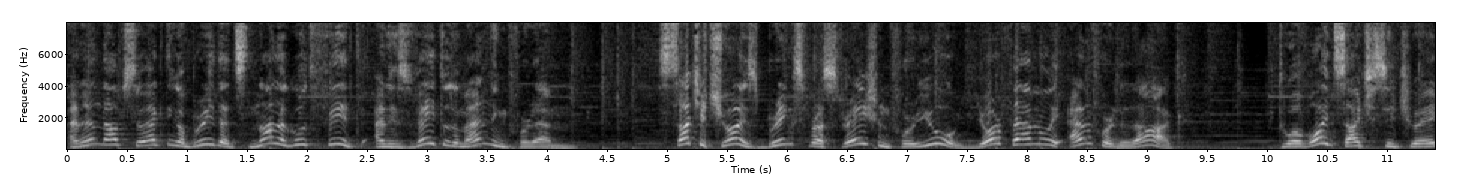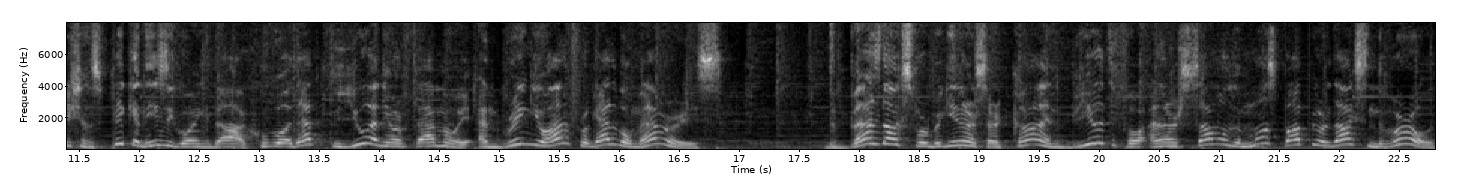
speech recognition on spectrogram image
and end up selecting a breed that's not a good fit and is way too demanding for them. Such a choice brings frustration for you, your family and for the dog. To avoid such situations, pick an easygoing dog who will adapt to you and your family and bring you unforgettable memories. The best dogs for beginners are kind, beautiful and are some of the most popular dogs in the world.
